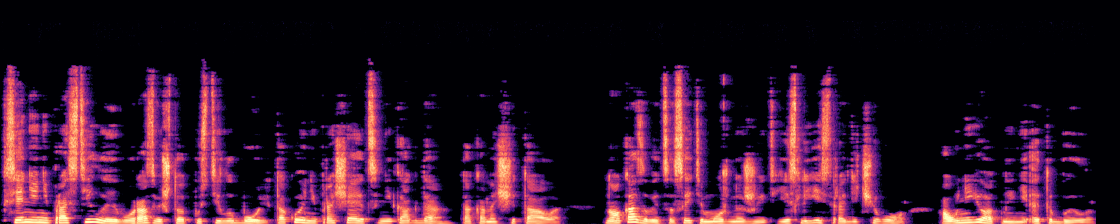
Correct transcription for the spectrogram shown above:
Ксения не простила его, разве что отпустила боль. Такое не прощается никогда, так она считала. Но оказывается, с этим можно жить, если есть ради чего. А у нее отныне это было.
